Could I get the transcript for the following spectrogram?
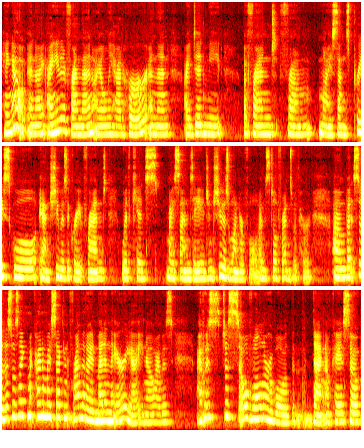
hang out. And I, I needed a friend then. I only had her. And then I did meet a friend from my son's preschool, and she was a great friend with kids my son's age, and she was wonderful. I'm still friends with her. Um, but so this was like my, kind of my second friend that I had met in the area. You know, I was I was just so vulnerable then. Okay, so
